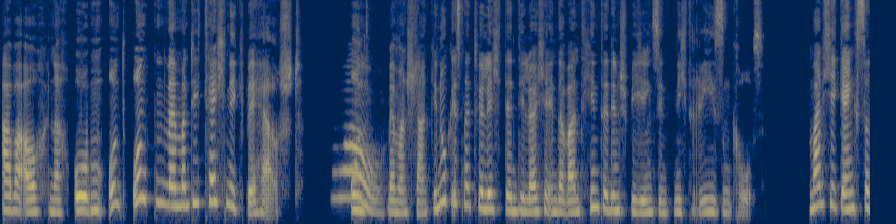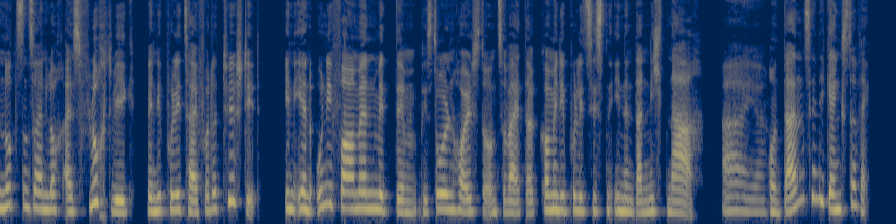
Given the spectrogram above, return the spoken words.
aber auch nach oben und unten, wenn man die Technik beherrscht. Wow. Und wenn man schlank genug ist natürlich, denn die Löcher in der Wand hinter den Spiegeln sind nicht riesengroß. Manche Gangster nutzen so ein Loch als Fluchtweg, wenn die Polizei vor der Tür steht. In ihren Uniformen mit dem Pistolenholster und so weiter kommen die Polizisten ihnen dann nicht nach. ah ja. Und dann sind die Gangster weg.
